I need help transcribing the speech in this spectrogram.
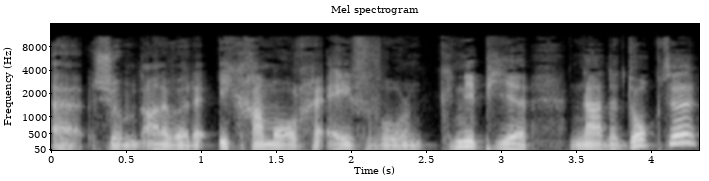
Uh so met ander woorde, ek gaan môre effe vir 'n knipjie na die dokter.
